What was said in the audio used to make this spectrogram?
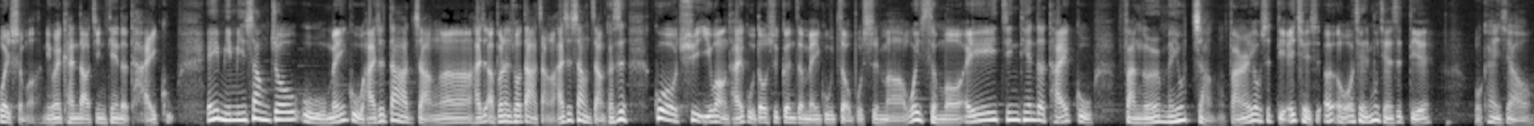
为什么你会看到今天的台股？诶，明明上周五美股还是大涨啊，还是啊不能说大涨啊，还是上涨。可是过去以往台股都是跟着美股走，不是吗？为什么？诶，今天的台股反而没有涨，反而又是跌，而且是呃而且目前是跌。我看一下哦。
